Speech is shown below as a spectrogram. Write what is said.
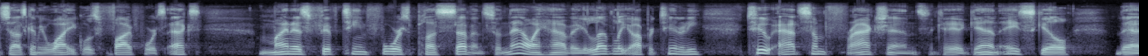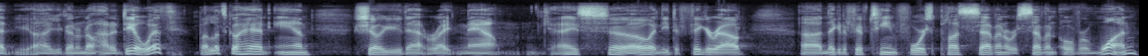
So that's going to be y equals 5 fourths x minus 15 fourths plus 7. So now I have a lovely opportunity to add some fractions. Okay, again, a skill that uh, you're going to know how to deal with, but let's go ahead and show you that right now. Okay, so I need to figure out uh, negative 15 force plus 7 or 7 over 1.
